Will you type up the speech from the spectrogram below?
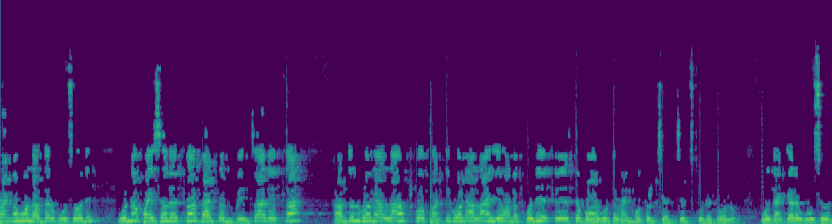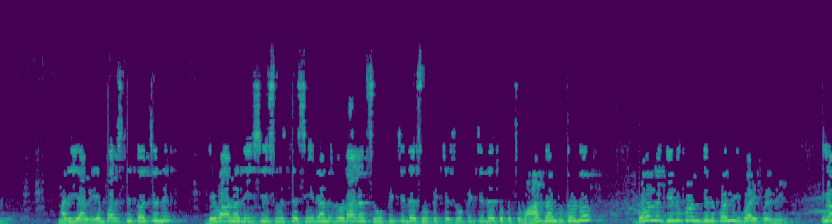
సంఘం వాళ్ళు అందరు కూర్చొని ఉన్న పైసలు ఎట్లా దాంట్లో పెంచాలి ఎట్లా కందులు కొనాలా పత్తి కొనాలా ఏమైనా కొని ఎత్తేస్తే బాగుంటుందని మొత్తం చర్చించుకునేటోళ్ళు. ఓ దగ్గర కూర్చొని. మరి ఇవాళ ఏం పరిస్థితి వచ్చింది? దివాలా తీసి చూస్తే సీరియల్ చూడాలి చూపించిందే చూపించి చూపించిందే చూపించి వాడు చంపుతుడు. గోళ్ళు గిలుకొని గిలుకొని ఇవి అయిపోయినాయి. ఇక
